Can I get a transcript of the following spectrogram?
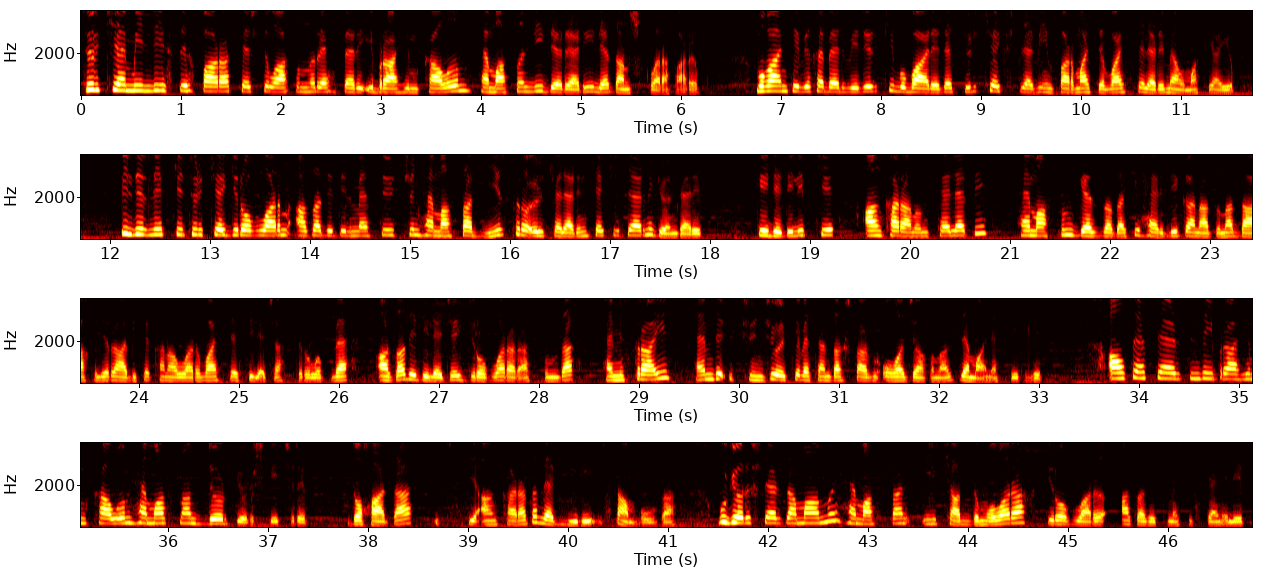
Türkiyə Milli İstihbarat Təşkilatının rəhbəri İbrahim Kalın Həmasın liderləri ilə danışıqlar aparıb. Muğan TV xəbər verir ki, bu barədə Türkiyə kütləvi informasiya vasitələri məlumat yayıb. Bildirilib ki, Türkiyə girovların azad edilməsi üçün Həmasa bir sıra ölkələrin təkliflərini göndərib. Qeyd edilib ki, Ankaranın tələbi Həmasın Qəzzadakı hərbi qanadına daxili rabitə kanalları vasitəsilə çatdırılıb və azad ediləcək girovlar arasında həm İsrail, həm də üçüncü ölkə vətəndaşlarının olacağına zəmanət verilib. 6 həftə ərzində İbrahim Kalın Həmasla 4 görüş keçirib. Dohada, ikisi Ankarada və biri İstanbulda. Bu görüşlər zamanı Həmasdan ilk addım olaraq girovları azad etməsi istənilib.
